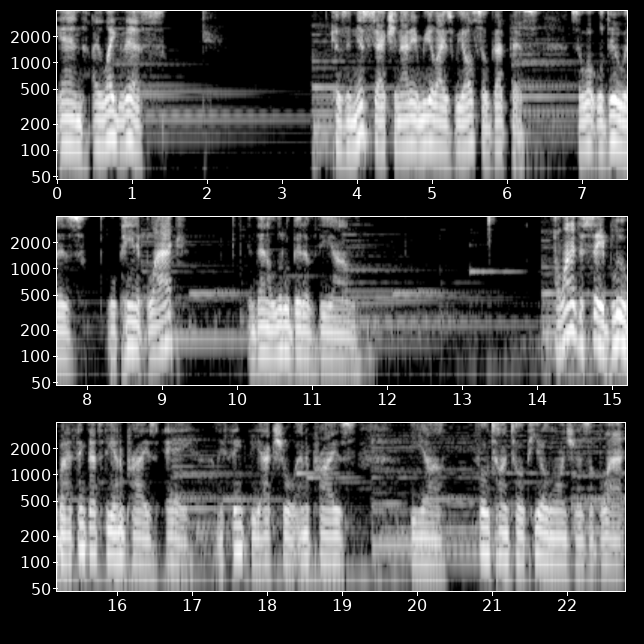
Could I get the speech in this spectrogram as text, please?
And I like this because in this section I didn't realize we also got this. So what we'll do is we'll paint it black and then a little bit of the um, I wanted to say blue but I think that's the Enterprise A. I think the actual Enterprise the uh, photon torpedo launchers are black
